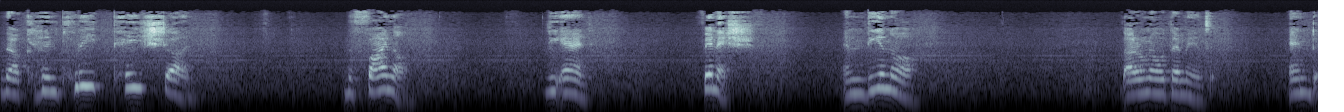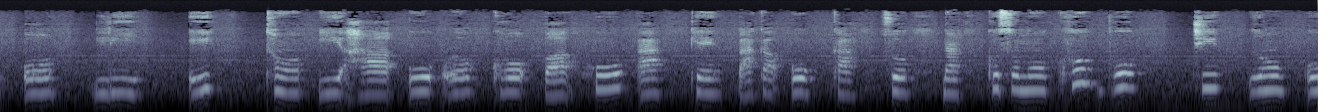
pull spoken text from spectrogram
The completion. The final. The end. Finish. And you know? I don't know what that means. And o li i to i ha u ko ba hu a ke ba ka o ka su na kusumo ku bo chi zon o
